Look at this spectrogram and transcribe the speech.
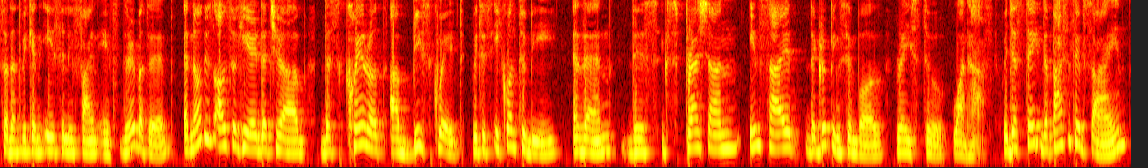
so that we can easily find its derivative. And notice also here that you have the square root of b squared, which is equal to b, and then this expression inside the grouping symbol raised to 1 half. We just take the positive sign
